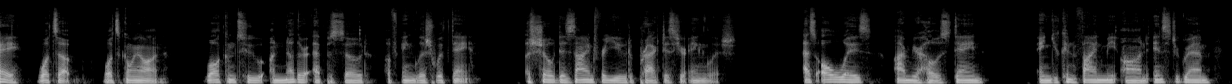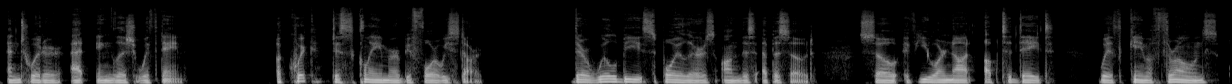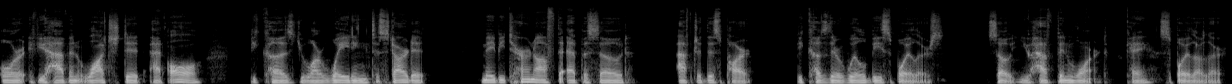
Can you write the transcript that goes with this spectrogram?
Hey, what's up? What's going on? Welcome to another episode of English with Dane, a show designed for you to practice your English. As always, I'm your host, Dane, and you can find me on Instagram and Twitter at English with Dane. A quick disclaimer before we start. There will be spoilers on this episode, so if you are not up to date with Game of Thrones, or if you haven't watched it at all because you are waiting to start it, maybe turn off the episode after this part because there will be spoilers. So you have been warned, okay? Spoiler alert.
